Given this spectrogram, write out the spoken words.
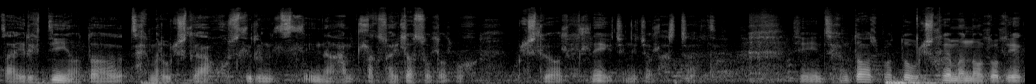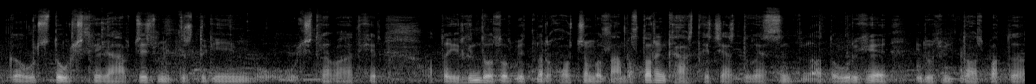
за иргэдийн одоо цахимаар үйлчлэгээ авах хүсэл эрмэлзэл энэ хандлага соёлоос бол бүх үйлчлэгээ бол эхэлнэ гэж ингэж бол харж байгаа. Тийм цахимтай холбоотой үйлчлэгээ маань бол яг өөрсдөө үйлчлэгээ авч иж мэдэрдэг ийм үйлчлэгээ байгаа. Тэгэхээр одоо иргэнд бол бид нар хуучин бол амбулаторийн карт гэж ярьдаг байсан. Одоо өөрийнхөө эрүүл мэндтэй холбоотой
